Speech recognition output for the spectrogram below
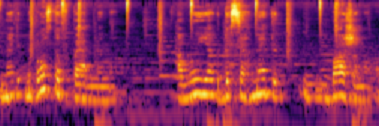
навіть не просто впевнено, а ви як досягнете бажаного.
